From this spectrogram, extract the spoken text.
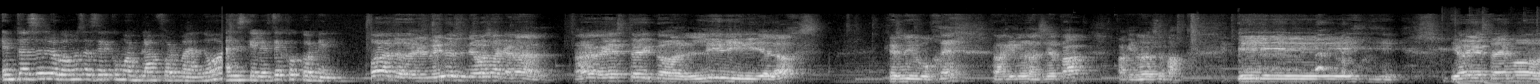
entonces lo vamos a hacer como en plan formal, ¿no? Así es que les dejo con él. Hola a todos, bienvenidos un día más al canal. Ahora hoy estoy con Lili Videologs, que es mi mujer, para quien no lo sepa, para quien no lo sepa. Y, y hoy, os traemos,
